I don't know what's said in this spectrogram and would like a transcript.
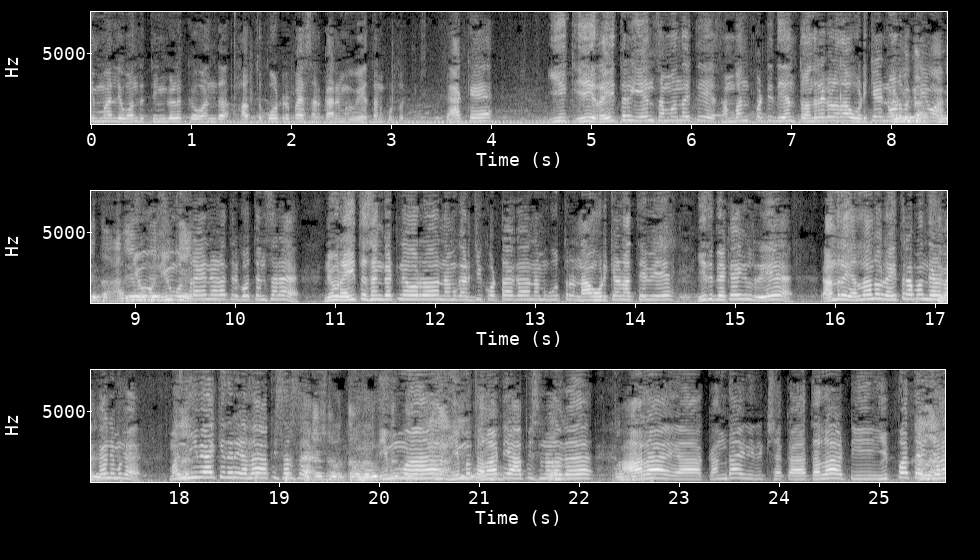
ನಿಮ್ಮಲ್ಲಿ ಒಂದು ತಿಂಗಳಕ್ಕೆ ಒಂದು ಹತ್ತು ಕೋಟಿ ರೂಪಾಯಿ ಸರ್ಕಾರ ನಿಮಗೆ ವೇತನ ಕೊಡ್ತದೆ. ಯಾಕೆ? ಈ ಈ ರೈತರಿಗೆ ಏನ್ ಸಂಬಂಧ ಐತಿ? ಸಂಬಂಧಪಟ್ಟಿದ್ದು ಏನ್ ತೊಂದರೆಗಳದಾವ? ಹುಡುಕ್ಯಾಡ್ ನೋಡ್ಬೇಕು ನೀವು. ನೀವು ನೀವು ಉತ್ತರ ಏನ್ ಹೇಳತ್ತೀರಿ ಗೊತ್ತೇನ್ ಸರ್? ನೀವು ರೈತ ಸಂಘಟನೆಯವರು ನಮ್ಗೆ ಅರ್ಜಿ ಕೊಟ್ಟಾಗ ನಮ್ಗೆ ಉತ್ತರ ನಾವು ಹುಡುಕ್ಯಾಡತ್ತೇವಿ ಇದು ಬೇಕಾಗಿಲ್ರಿ? ಅಂದ್ರೆ ಎಲ್ಲಾನು ರೈತರ ಬಂದ್ ಹೇಳ್ಬೇಕಾ ನಿಮ್ಗೆ? ಮತ್ತೆ ನೀವ್ ಯಾಕಿದ್ರಿ ಎಲ್ಲಾ ಆಫೀಸರ್ಸ್? ನಿಮ್ಮ ನಿಮ್ಮ ತಲಾಟಿ ಆಫೀಸ್ನೊಳಗ ಆರಾಯ ಕಂದಾಯ ನಿರೀಕ್ಷಕ ತಲಾಟಿ ಇಪ್ಪತ್ತೈದು ಜನ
